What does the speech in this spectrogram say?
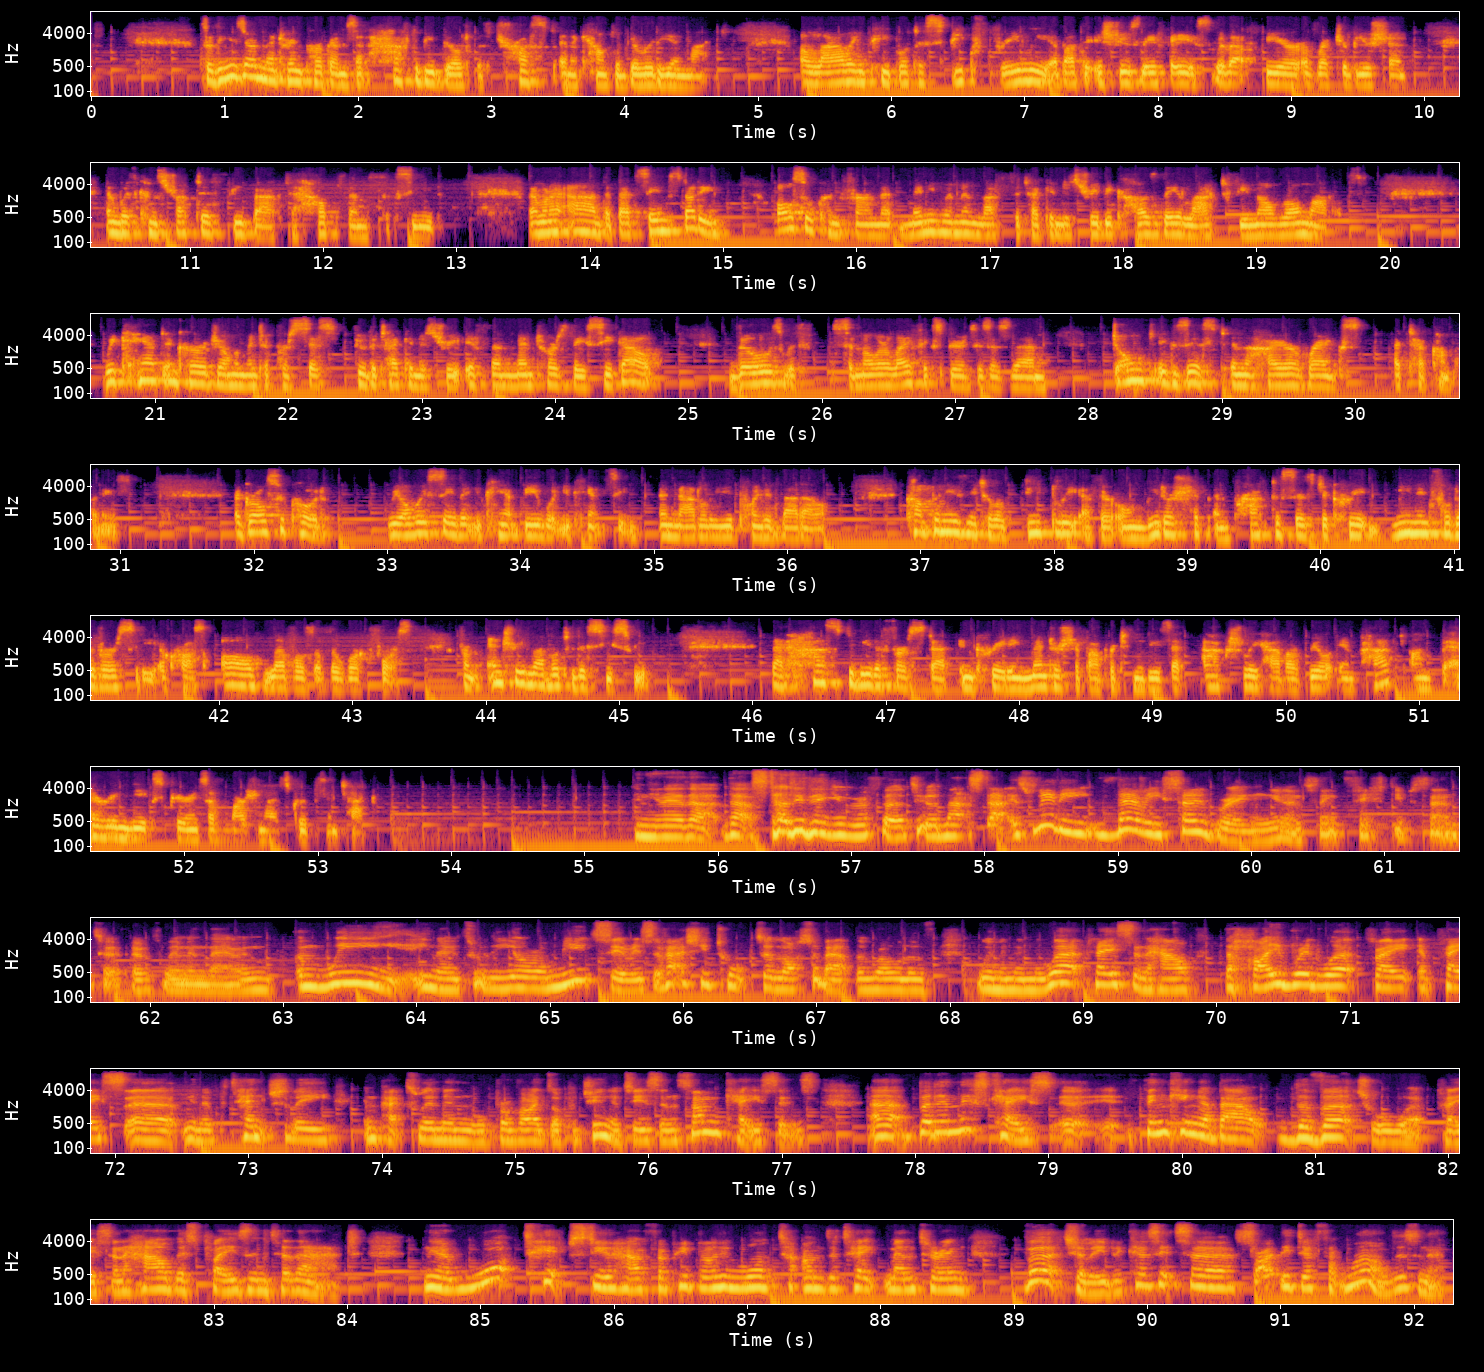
So these are mentoring programs that have to be built with trust and accountability in mind, allowing people to speak freely about the issues they face without fear of retribution and with constructive feedback to help them succeed. And when I add that that same study also confirmed that many women left the tech industry because they lacked female role models. We can't encourage young women to persist through the tech industry if the mentors they seek out, those with similar life experiences as them, don't exist in the higher ranks at tech companies. At Girls Who Code, we always say that you can't be what you can't see. And Natalie, you pointed that out. Companies need to look deeply at their own leadership and practices to create meaningful diversity across all levels of the workforce, from entry level to the C suite. That has to be the first step in creating mentorship opportunities that actually have a real impact on bettering the experience of marginalized groups in tech. And you know that that study that you referred to and that stat is really very sobering. You know, I think 50% of, of women there. And and we, you know, through the You're on Mute series have actually talked a lot about the role of women in the workplace and how the hybrid workplace uh, you know, potentially impacts women or provides opportunities in some cases. Uh, but in this case, uh, thinking about the virtual workplace and how this plays into that, you know, what tips do you have for people who want to undertake mentoring virtually? Because it's a slightly different world, isn't it?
